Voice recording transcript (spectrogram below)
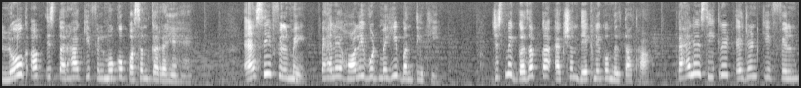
लोग अब इस तरह की फ़िल्मों को पसंद कर रहे हैं। ऐसी फ़िल्में पहले हॉलीवुड में ही बनती थी, जिसमें गजब का एक्शन देखने को मिलता था। पहले सीक्रेट एजेंट की फ़िल्म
